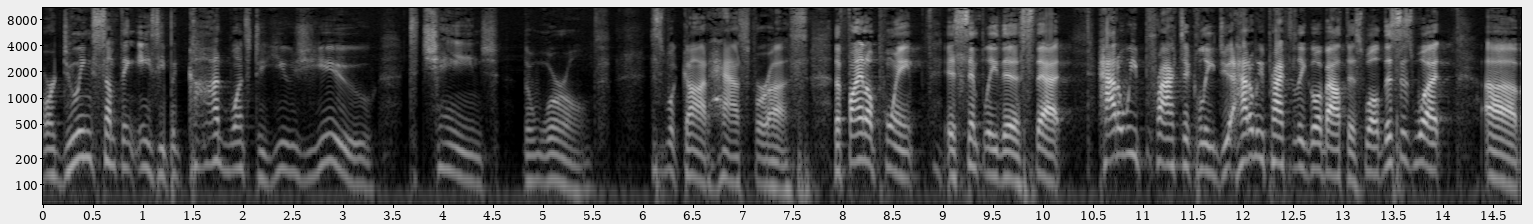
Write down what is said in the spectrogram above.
or doing something easy, but God wants to use you to change the world. This is what God has for us. The final point is simply this that how do we practically do how do we practically go about this? Well, this is what uh,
